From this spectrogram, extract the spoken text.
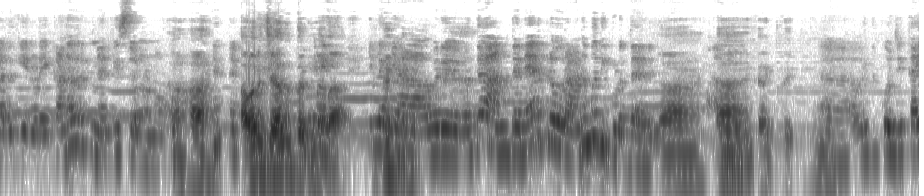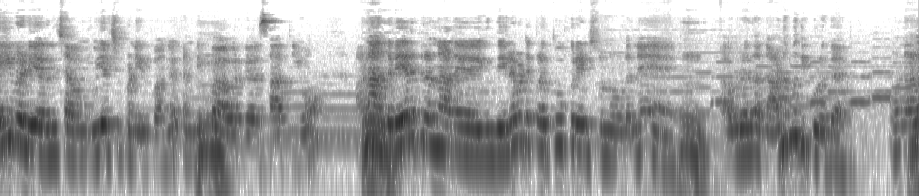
அதுக்கு என்னுடைய கணவருக்கு நன்றி சொல்லணும். அவரும் சேர்ந்து தூக்குனாரா? இல்ல அவரு வந்து அந்த நேரத்துல ஒரு அனுமதி கொடுத்தாரு. அவருக்கு கொஞ்சம் கை வலியா இருந்துச்சு அவங்க முயற்சி பண்ணிருப்பாங்க கண்டிப்பா. அவருக்கு சாத்தியம். ஆனா அந்த நேரத்துல நான் இந்த இளவட்டக்களை தூக்குறேன்னு சொன்ன உடனே அவர் அந்த அனுமதி கொடுத்தாரு. உன்னால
